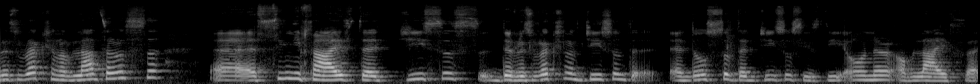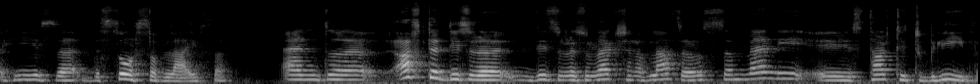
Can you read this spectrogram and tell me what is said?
resurrection of Lazarus uh, signifies that Jesus, the resurrection of Jesus, and also that Jesus is the owner of life. He is uh, the source of life. And uh, after this, uh, this resurrection of Lazarus, uh, many uh, started to believe.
